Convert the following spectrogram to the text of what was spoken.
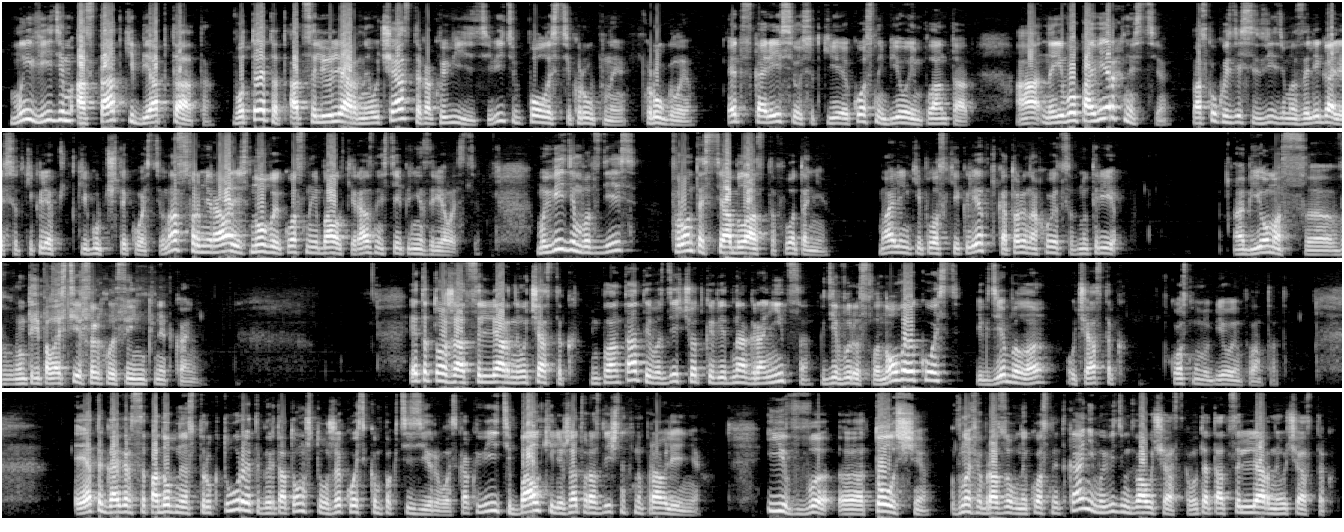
Мы видим остатки биоптата. Вот этот ацеллюлярный участок, как вы видите, видите полости крупные, круглые, это скорее всего все-таки костный биоимплантат. А на его поверхности, поскольку здесь, видимо, залегали все-таки клетки губчатой кости, у нас сформировались новые костные балки разной степени зрелости. Мы видим вот здесь фронт остеобластов, вот они, маленькие плоские клетки, которые находятся внутри объема, с, внутри полости с рыхлой соединительной тканью. Это тоже ацеллярный участок имплантата, и вот здесь четко видна граница, где выросла новая кость и где был участок костного биоимплантата. Это гаверсоподобная структура, это говорит о том, что уже кость компактизировалась. Как вы видите, балки лежат в различных направлениях. И в э, толще вновь образованной костной ткани мы видим два участка. Вот это ацеллярный участок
